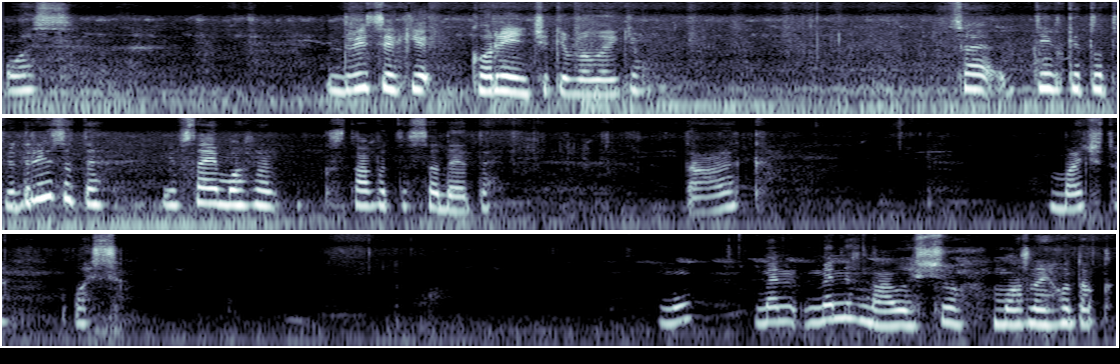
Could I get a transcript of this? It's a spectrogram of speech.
Ось. Дивіться, які корінчики великі. Це тільки тут відрізати і все і можна ставити садити. Так. Бачите? Ось. Ну, ми, ми не знали, що можна його так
